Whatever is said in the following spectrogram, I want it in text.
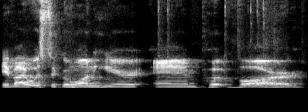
if I was to go on here and put var,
